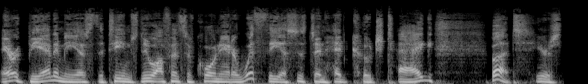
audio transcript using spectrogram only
Eric Bieniemy as the team's new offensive coordinator with the assistant head coach tag. But here's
